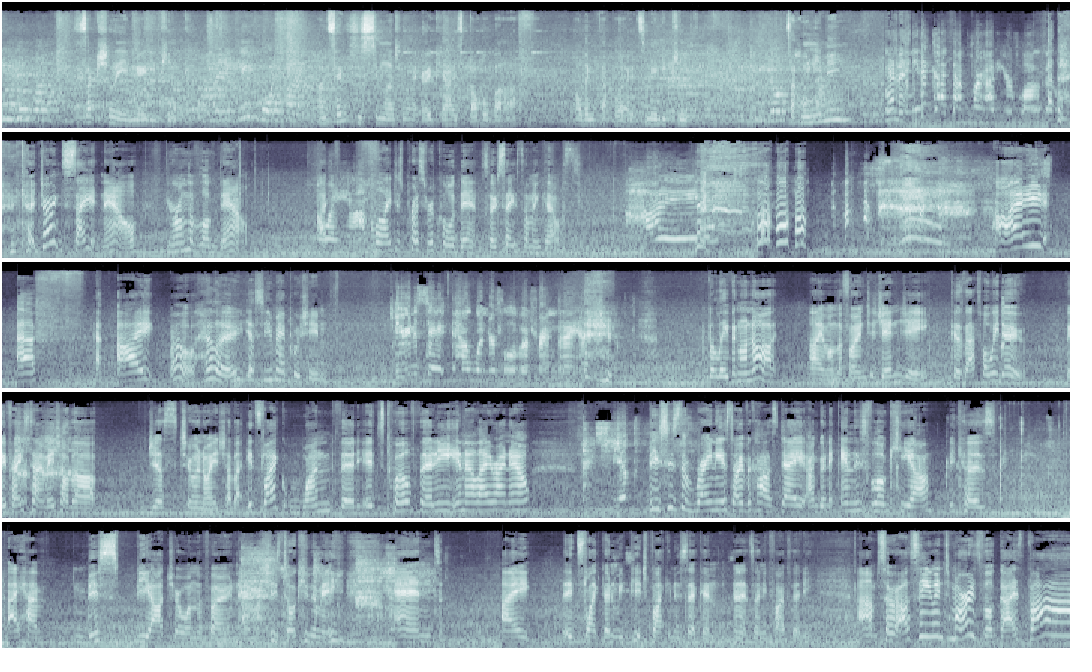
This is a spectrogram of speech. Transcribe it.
It's actually nudie pink. I'd say this is similar to like OPI's bubble bath. I'll link that below. It's nudie pink. It's a honey me. Damn it, I need to cut that part out of your vlog. Okay, don't say it now. You're on the vlog now. Oh, I am? Well, I just press record then, so say something else. Hi. I, F, I, oh, hello. Yes, you may push in. You're gonna say how wonderful of a friend that I am. Believe it or not, I am on the phone to Genji, because that's what we do. We FaceTime each other just to annoy each other. It's like 1.30, it's 12.30 in LA right now. Yep. This is the rainiest overcast day. I'm going to end this vlog here because I have this biatcho on the phone and she's talking to me and I it's like going to be pitch black in a second and it's only 5.30 um, so I'll see you in tomorrow's vlog guys. Bye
